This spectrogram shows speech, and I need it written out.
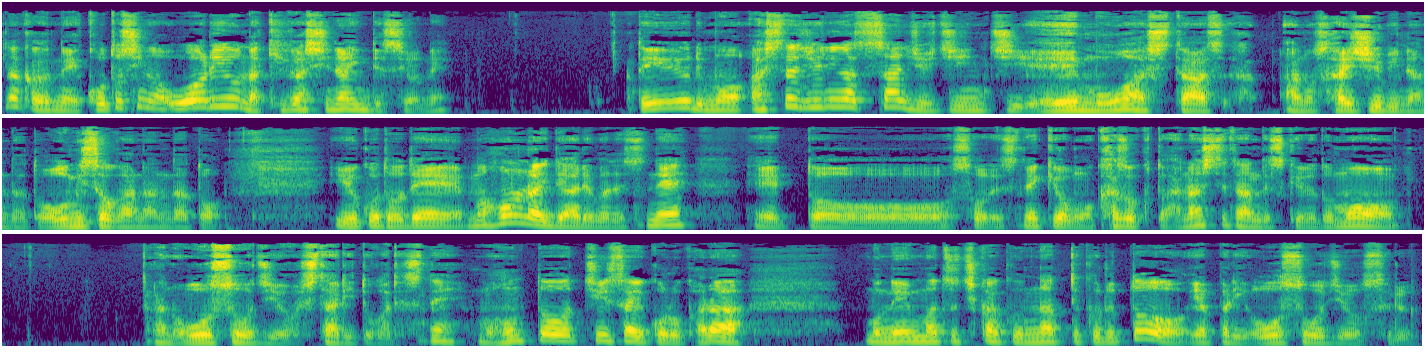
なんかね、今年が終わるような気がしないんですよね。っていうよりも、明日12月31日、えー、もう明日、あの、最終日なんだと、大晦日なんだということで、まあ、本来であればですね、えっと、そうですね、今日も家族と話してたんですけれども、あの、大掃除をしたりとかですね、もう本当小さい頃から、もう年末近くになってくると、やっぱり大掃除をする。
